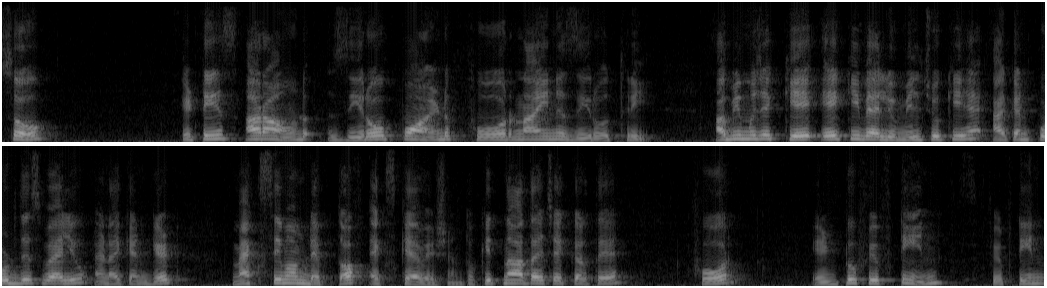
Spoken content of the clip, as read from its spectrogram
so it is around zero point four nine zero three अभी मुझे के ए की वैल्यू मिल चुकी है I can put this value and I can get maximum depth of excavation तो कितना आता है चेक करते हैं four into fifteen fifteen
